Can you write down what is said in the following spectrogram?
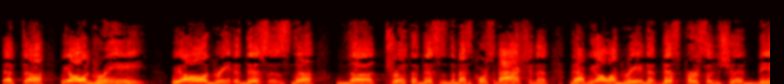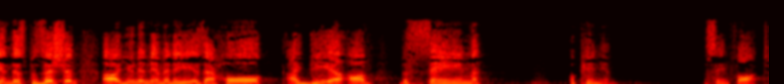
That uh, we all agree. We all agree that this is the the truth, that this is the best course of action, that, that we all agree that this person should be in this position. Uh, unanimity is that whole idea of the same opinion, the same thought.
